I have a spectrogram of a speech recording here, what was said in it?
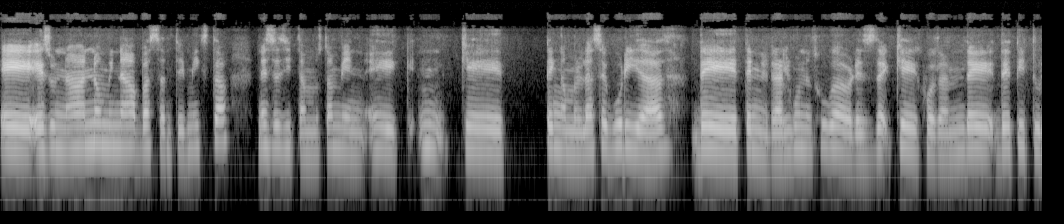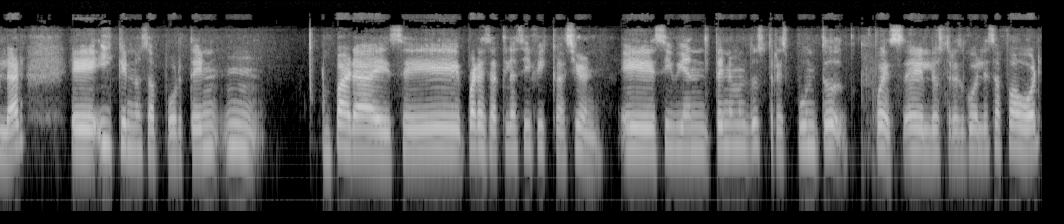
eh, es una nómina bastante mixta, necesitamos también que, tengamos la seguridad de tener algunos jugadores que juegan de, de titular y que nos aporten mm, para, ese, para esa clasificación. Eh, si bien tenemos los tres puntos, pues eh, los tres goles a favor,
